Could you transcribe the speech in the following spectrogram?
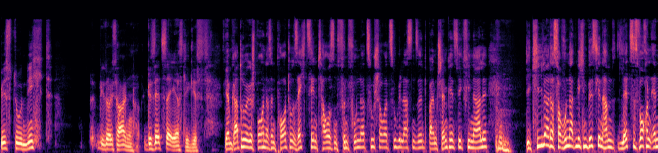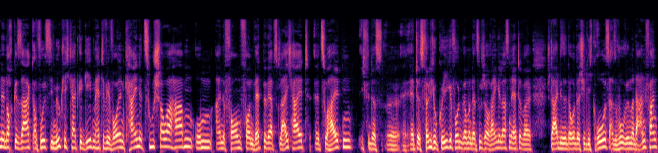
bist du nicht, wie soll ich sagen, gesetzter Erstligist. Wir haben gerade darüber gesprochen, dass in Porto 16.500 Zuschauer zugelassen sind beim Champions League Finale. Die Kieler, das verwundert mich ein bisschen, haben letztes Wochenende noch gesagt, obwohl es die Möglichkeit gegeben hätte, wir wollen keine Zuschauer haben, um eine Form von Wettbewerbsgleichheit äh, zu halten. Ich finde, das äh, hätte es völlig okay gefunden, wenn man da Zuschauer reingelassen hätte, weil Stadien sind auch unterschiedlich groß. Also wo will man da anfangen?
